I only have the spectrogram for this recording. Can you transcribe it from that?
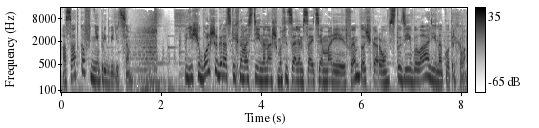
Осадков не предвидится. Еще больше городских новостей на нашем официальном сайте mariafm.ru. В студии была Алина Котрихова.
